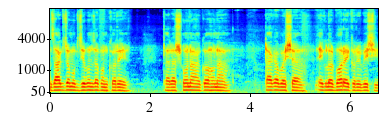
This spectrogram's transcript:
জাঁকজমক জীবনযাপন করে। তারা সোনা, গহনা, টাকা পয়সা এগুলোর বড়াই করে বেশি।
